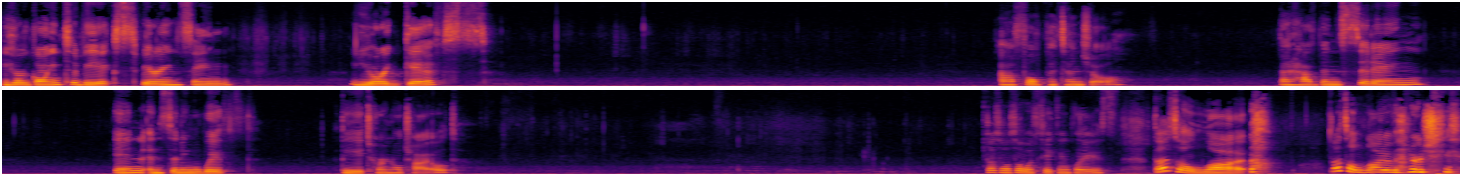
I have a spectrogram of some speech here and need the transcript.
You're going to be experiencing your gifts uh, full potential that have been sitting in and sitting with the eternal child. That's also what's taking place. That's a lot. That's a lot of energy.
